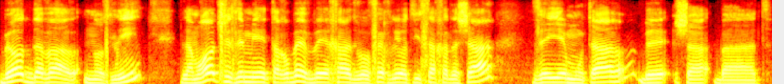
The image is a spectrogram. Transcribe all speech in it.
בעוד דבר נוזלי, למרות שזה מתערבב באחד והופך להיות עיסה חדשה, זה יהיה מותר בשבת.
